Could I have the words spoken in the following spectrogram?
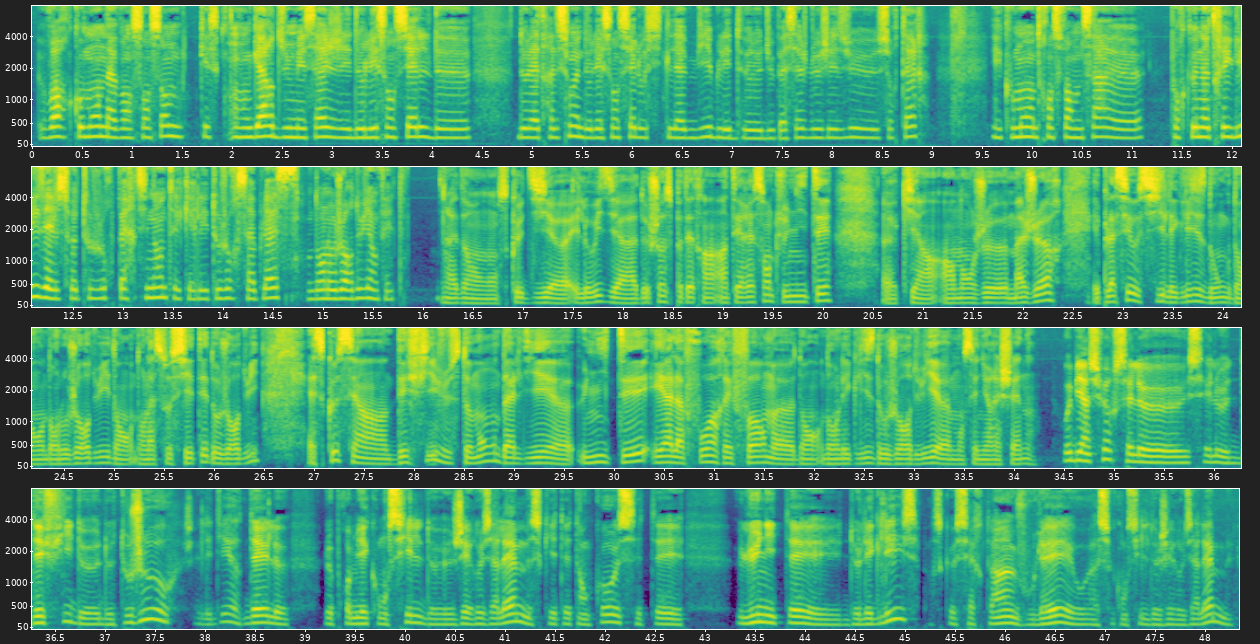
voir comment on avance ensemble, qu'est-ce qu'on garde du message et de l'essentiel de de la tradition et de l'essentiel aussi de la Bible et de, du passage de Jésus sur terre, et comment on transforme ça pour que notre Église, elle soit toujours pertinente et qu'elle ait toujours sa place dans l'aujourd'hui, en fait. Dans ce que dit euh, Héloïse, il y a deux choses peut-être intéressantes. L'unité, euh, qui est un, enjeu majeur, et placer aussi l'Église donc dans, l'aujourd'hui, dans, la société d'aujourd'hui. Est-ce que c'est un défi justement d'allier euh, unité et à la fois réforme dans, l'Église d'aujourd'hui, monseigneur Echen? Oui, bien sûr, c'est le c'est le défi de, de toujours. J'allais dire dès le le premier concile de Jérusalem, ce qui était en cause, c'était l'unité de l'Église, parce que certains voulaient, à ce concile de Jérusalem,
